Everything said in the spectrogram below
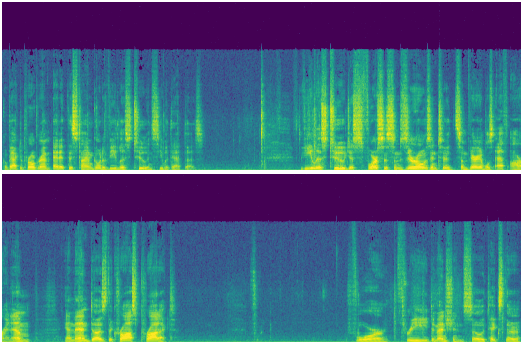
Go back to program, edit, this time go to vlist2 and see what that does. vlist2 just forces some zeros into some variables f, r, and m, and then does the cross product for, for three dimensions. So it takes the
